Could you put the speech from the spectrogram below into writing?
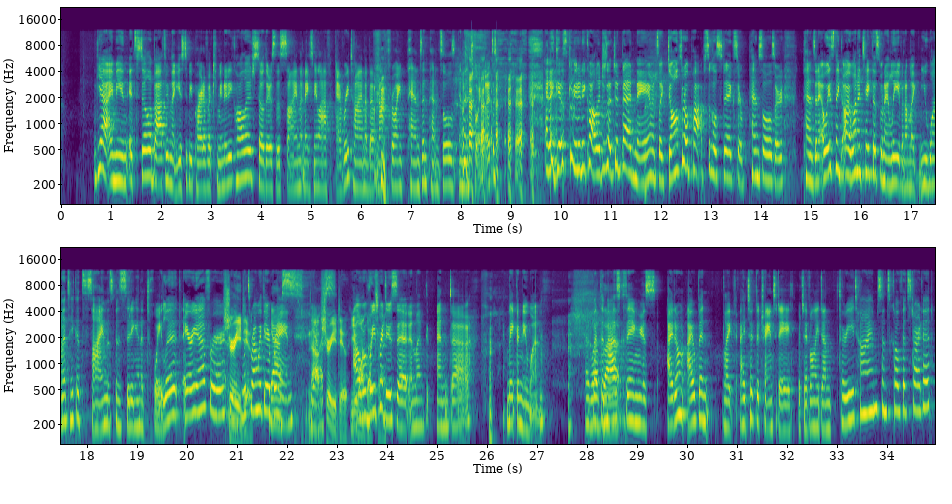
yeah, I mean, it's still a bathroom that used to be part of a community college. So there's this sign that makes me laugh every time about not throwing pens and pencils in the toilet. and it gives community college such a bad name. It's like, don't throw popsicle sticks or pencils or pens. And I always think, oh, I want to take this when I leave. And I'm like, you want to take a sign that's been sitting in a toilet area for. Sure you What's do. wrong with your Yes. brain? No, Yes. sure you do. You I'll want that sign. reproduce it and like and uh, make a new one. I love But the that. mask thing is, I don't, I've been like, I took the train today, which I've only done three times since COVID started.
